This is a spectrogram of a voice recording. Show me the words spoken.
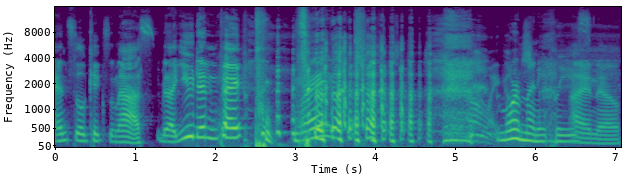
and still kick some ass. Be like, you didn't pay. Right? Oh my. More gosh. money, please. I know.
